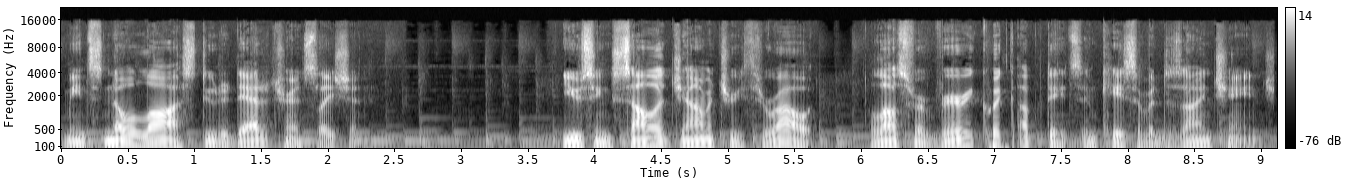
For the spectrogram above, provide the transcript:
means no loss due to data translation. Using solid geometry throughout allows for very quick updates in case of a design change.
